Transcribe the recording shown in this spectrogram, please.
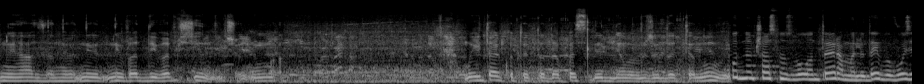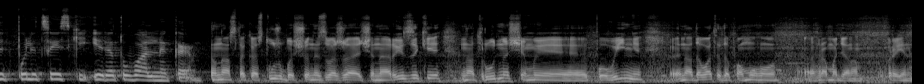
ні газу, ні, ні, ні води, взагалі нічого нема. Ми і так от до останнього вже дотягнули. Одночасно з волонтерами людей вивозять поліцейські і рятувальники. У нас така служба, що незважаючи на ризики, на труднощі, ми повинні надавати допомогу громадянам України.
